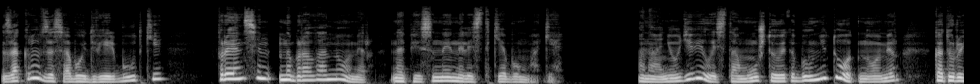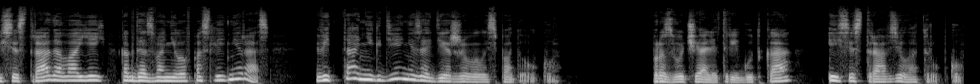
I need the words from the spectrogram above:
Закрыв за собой дверь будки, Фрэнсин набрала номер, написанный на листке бумаги. Она не удивилась тому, что это был не тот номер, который сестра дала ей, когда звонила в последний раз, ведь та нигде не задерживалась подолгу. Прозвучали три гудка, и сестра взяла трубку.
